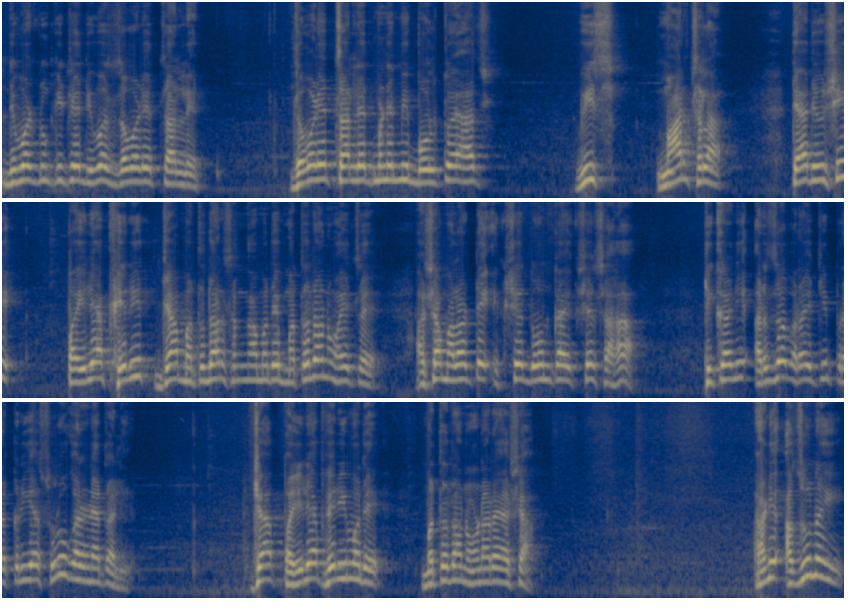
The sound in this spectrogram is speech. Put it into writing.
निवडणुकीचे दिवस जवळ येत चाललेत जवळ येत चाललेत म्हणजे मी बोलतो आहे आज वीस मार्चला. त्या दिवशी पहिल्या फेरीत ज्या मतदारसंघामध्ये मतदान व्हायचं आहे अशा मला वाटते एकशे दोन का एकशे सहा ठिकाणी अर्ज भरायची प्रक्रिया सुरू करण्यात आली. ज्या पहिल्या फेरीमध्ये मतदान होणार आहे अशा. आणि अजूनही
